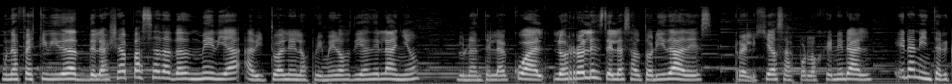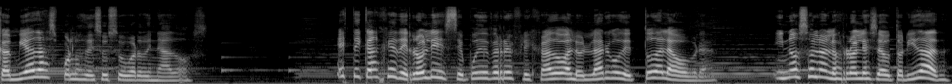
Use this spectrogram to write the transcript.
una festividad de la ya pasada Edad Media habitual en los primeros días del año, durante la cual los roles de las autoridades, religiosas por lo general, eran intercambiadas por los de sus subordinados. Este canje de roles se puede ver reflejado a lo largo de toda la obra, y no solo en los roles de autoridad,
